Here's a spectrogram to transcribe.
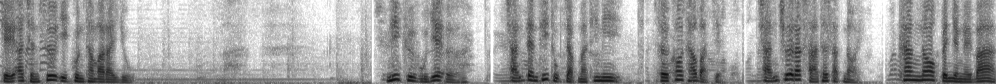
เก๋อาเฉินซื่ออีคุณทำอะไรอยู่ นี่คือหูเย่เอ๋อฉันเต็มที่ถูกจับมาที่นี่ เธอข้อเท้าบาดเจ็บ ฉันช่วยรักษาเธอสักหน่อย ข้างนอกเป็นยังไงบ้าง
